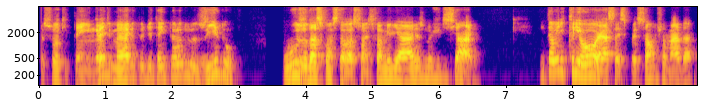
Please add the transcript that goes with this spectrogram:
pessoa que tem um grande mérito de ter introduzido o uso das constelações familiares no judiciário. Então ele criou essa expressão chamada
